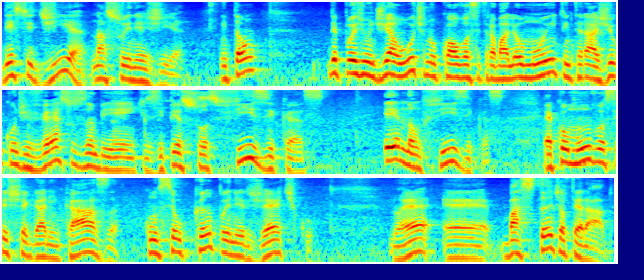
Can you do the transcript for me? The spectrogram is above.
desse dia na sua energia. Então, depois de um dia útil no qual você trabalhou muito, interagiu com diversos ambientes e pessoas físicas e não físicas, é comum você chegar em casa com seu campo energético não é, é bastante alterado.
